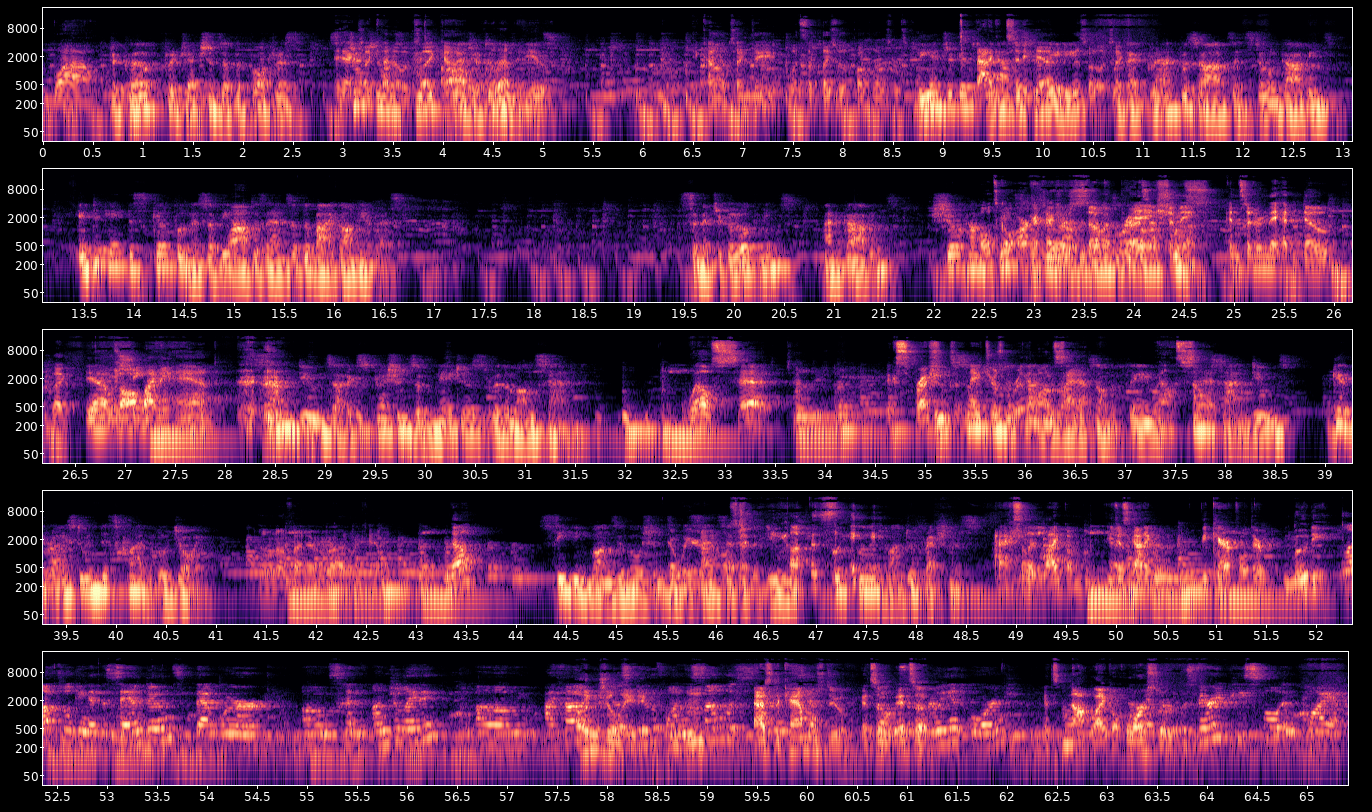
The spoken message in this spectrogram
Wow. The curved projections of the fortress It stretch actually kinda on looks like, uh, pleasure to look at the that view. Visitors. It kind of looks like the what's the place where the Pope lives? What's The intricate Vatican City, yeah, that's what it looks with like. their grand facades and stone carvings indicate the skillfulness of the Wow. artisans of the bygone eras. Symmetrical openings and carvings show how Old school architecture is so artisans embraced were to me, worked. Considering they had no like. Yeah, it was all by hand. Sand dunes are expressions of nature's rhythm on sand. Well said. Expressions Each of nature's of rhythm on sand. on the famed Well South said. sand dunes give rise to indescribable joy. I don't know if I'd ever ride on a camel. No. Seeping one's emotions They're in the weird sunset animals. of the dunes Honestly. could purge one to freshness. I actually like them. You just gotta be careful. They're moody. Loved looking at the sand dunes that were um, kind of undulating. Um, I thought Undulating. it was beautiful, and the sun was Mm-hmm. As the camels do. It's a- it's a- brilliant orange. It's not like a horse It or- It was very peaceful and quiet.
